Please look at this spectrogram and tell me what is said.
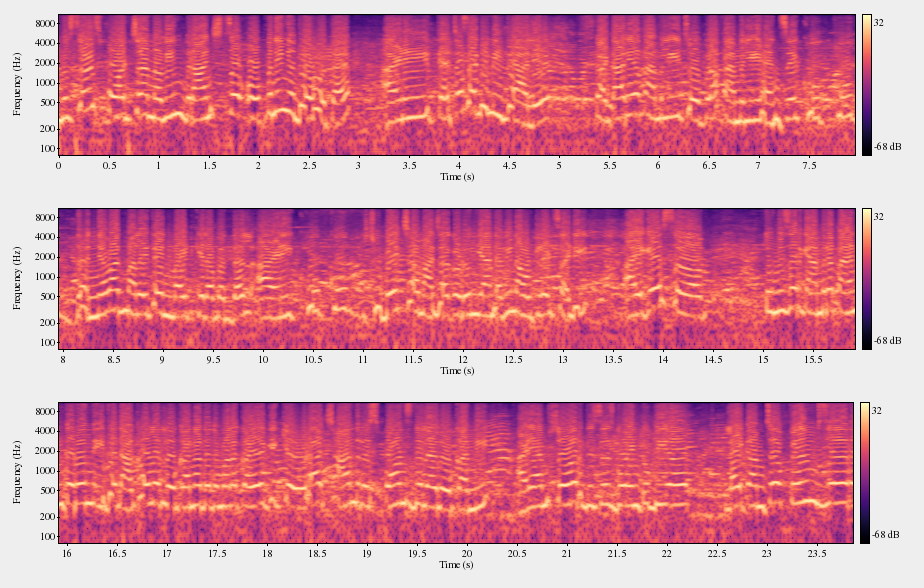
मिसळ स्पॉटच्या नवीन ब्रांचचं ओपनिंग इथे होत आहे. आणि त्याच्यासाठी मी इथे आले. कटारिया फॅमिली चोप्रा फॅमिली यांचे खूप खूप धन्यवाद मला इथे इन्व्हाइट केल्याबद्दल. आणि खूप खूप शुभेच्छा माझ्याकडून या नवीन आउटलेटसाठी आय गेस तुम्ही जर कॅमेरा पॅन करून इथे दाखवलं लोकांना तर तुम्हाला कळेल की केवढा छान रिस्पॉन्स दिलाय लोकांनी. आणि I am sure this is going to be a like आमच्या फिल्म जर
